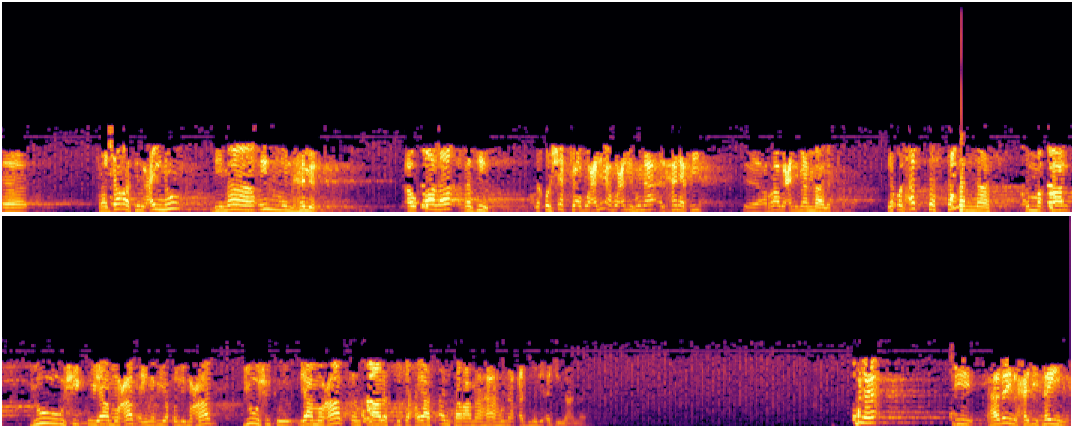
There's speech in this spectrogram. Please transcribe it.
آه، فجرت العين بماء منهمر. أو قال غزير. يقول شك أبو علي أبو علي هنا الحنفي آه، الراوي عن الإمام مالك. يقول حتى استقى الناس ثم قال يوشك يا معاذ أي النبي يقول لمعاذ يوشك يا معاذ إن طالت بك حياة أن ترى ما ها هنا قد ملئ جنانا. هنا في هذين الحديثين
